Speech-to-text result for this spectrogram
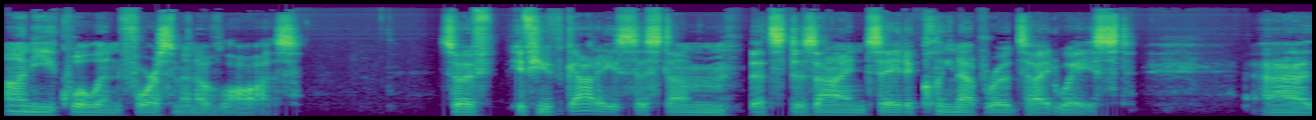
unequal enforcement of laws. So if if you've got a system that's designed, say, to clean up roadside waste, uh,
